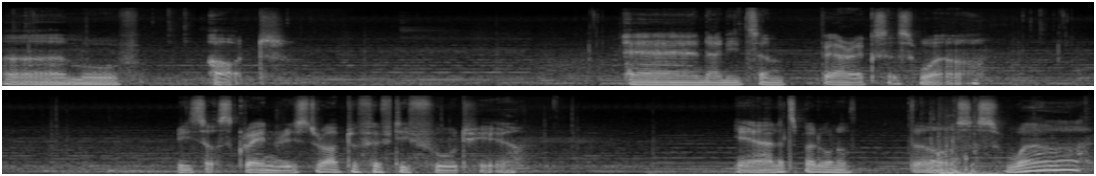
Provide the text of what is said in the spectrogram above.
Uh, move out. And I need some barracks as well. Resource granaries, draw up to 50 food here. Yeah, let's build one of those as well.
